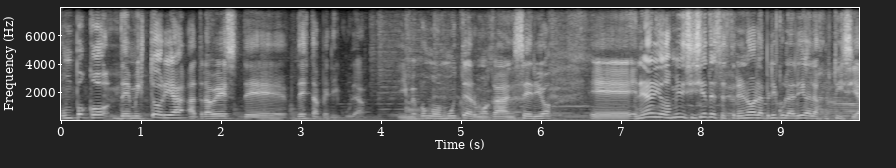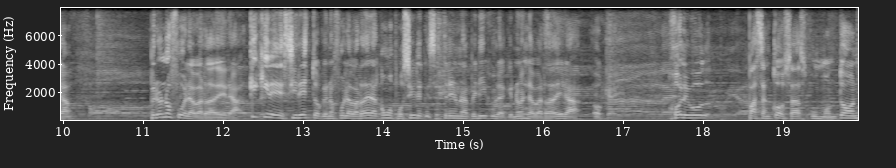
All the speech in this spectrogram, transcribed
un poco de mi historia a través de, de esta película. Y me pongo muy termo acá, en serio. Eh, en el año 2017 se estrenó la película Liga de la Justicia, pero no fue la verdadera. ¿Qué quiere decir esto que no fue la verdadera? ¿Cómo es posible que se estrene una película que no es la verdadera? Ok. Hollywood pasan cosas, un montón.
